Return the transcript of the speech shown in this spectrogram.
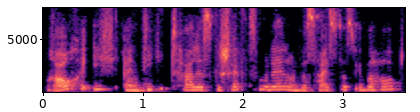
Brauche ich ein digitales Geschäftsmodell und was heißt das überhaupt?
